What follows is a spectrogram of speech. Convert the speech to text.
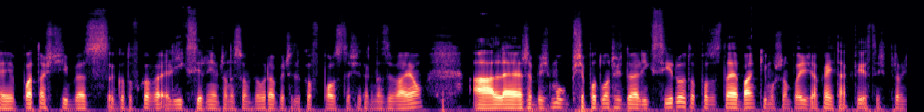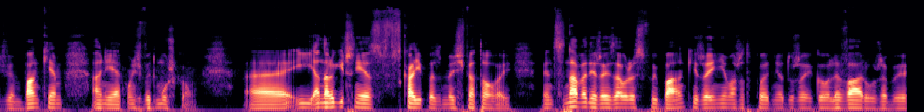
y, płatności bezgotówkowe Elixir, nie wiem czy one są w Europie, czy tylko w Polsce się tak nazywają, ale żebyś mógł się podłączyć do Elixiru, to pozostałe banki muszą powiedzieć, ok, tak, ty jesteś prawdziwym bankiem, a nie jakąś wydmuszką. E, I analogicznie jest w skali powiedzmy światowej, więc nawet jeżeli założysz swój bank, jeżeli nie masz odpowiednio dużego lewaru, żeby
